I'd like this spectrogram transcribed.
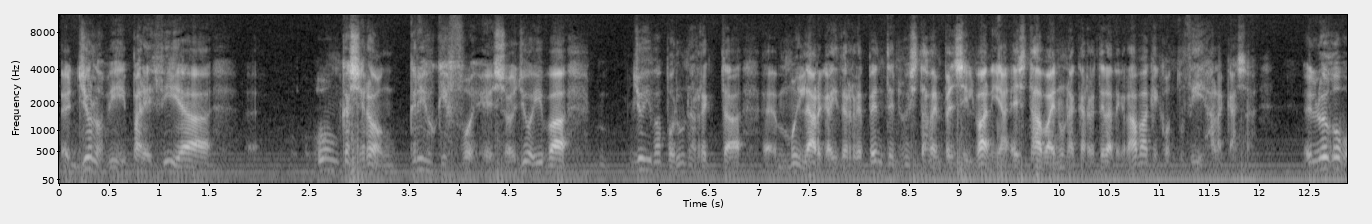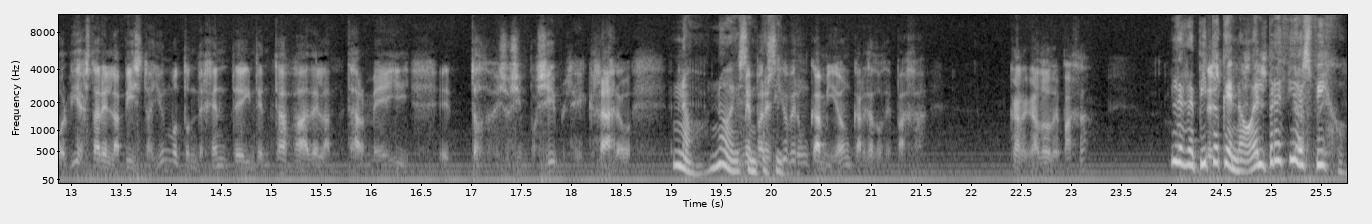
Eh, Yo lo vi, parecía... eh, Un caserón, creo que fue eso. Yo iba... Yo iba por una recta eh, muy larga y de repente no estaba en Pensilvania, estaba en una carretera de grava que conducía a la casa. Luego volví a estar en la pista y un montón de gente intentaba adelantarme y eh, todo eso es imposible, claro. No, no es Me pareció imposible. ver un camión cargado de paja. ¿Cargado de paja? Le repito que no, el precio es fijo.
